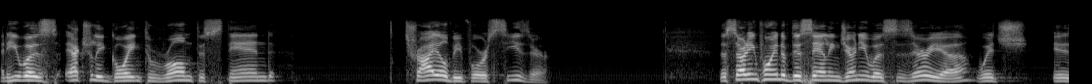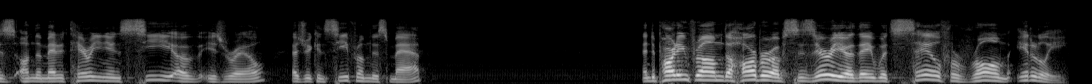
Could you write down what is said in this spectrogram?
and he was actually going to Rome to stand trial before Caesar. The starting point of this sailing journey was Caesarea, which is on the Mediterranean Sea of Israel, as you can see from this map. And departing from the harbor of Caesarea, they would sail for Rome, Italy.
